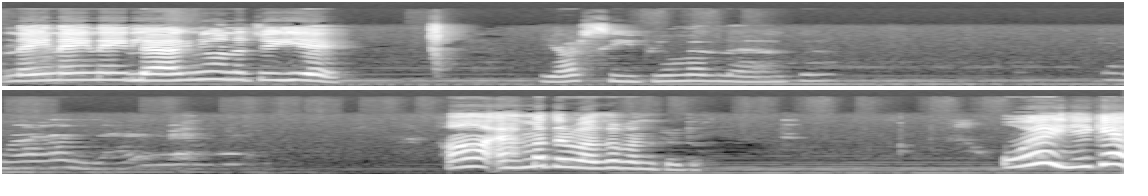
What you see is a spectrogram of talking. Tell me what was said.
नहीं नहीं नहीं लैग नहीं होना चाहिए। यार सीपीयू में लैग है। हाँ अहमद दरवाज़ा बंद कर दो। ओए ये क्या?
